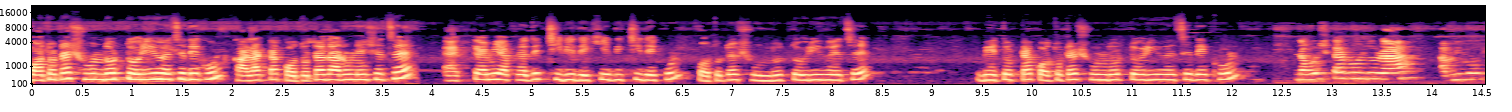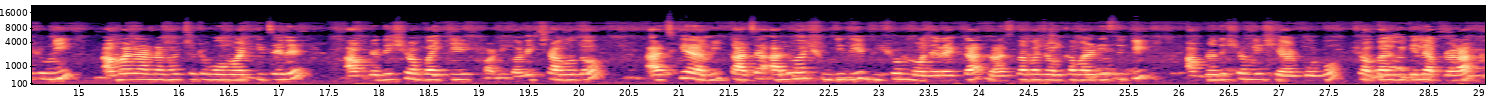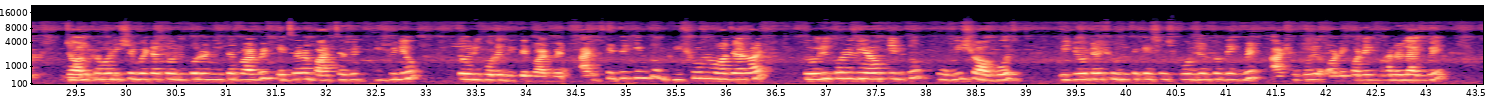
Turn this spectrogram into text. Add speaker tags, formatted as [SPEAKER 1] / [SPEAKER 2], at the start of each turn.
[SPEAKER 1] কতটা সুন্দর তৈরি হয়েছে দেখুন, কালারটা কতটা দারুণ এসেছে। একটা আমি আপনাদের ছিঁড়ে দেখিয়ে দিচ্ছি দেখুন, কতটা সুন্দর তৈরি হয়েছে। ভেতরটা কতটা সুন্দর তৈরি হয়েছে দেখুন। নমস্কার বন্ধুরা, আমি মৌসুমি, আমার রান্নাঘর ছোট বৌমার কিচেনে আপনাদের সবাইকে অনেক অনেক স্বাগত। আজকে আমি কাঁচা আলু আর সুজি দিয়ে ভীষণ মজার একটা নাস্তা বা জলখাবার রেসিপি আপনাদের সঙ্গে শেয়ার করব। সকাল বিকেলে আপনারা জলখাবার হিসেবে এটা তৈরি করে নিতে পারবেন। এছাড়া বাচ্চাদের টিফিনেও তৈরি করে দিতে পারবেন। আর খেতে কিন্তু ভীষণ মজার হয়। তৈরি করে নেওয়াও কিন্তু খুবই সহজ। ভিডিওটা শুরু থেকে শেষ পর্যন্ত দেখবেন। আশা করি অনেক অনেক ভালো লাগবে।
